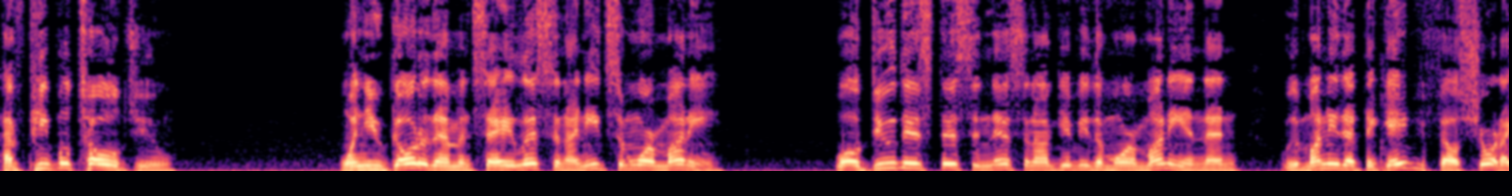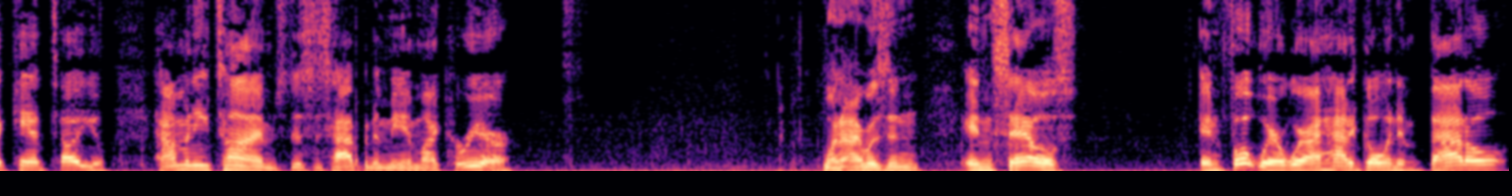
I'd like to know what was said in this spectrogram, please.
have people told you when you go to them and say, Listen, I need some more money? Well, do this, this, and this, and I'll give you the more money. And then the money that they gave you fell short. I can't tell you how many times this has happened to me in my career. When I was in in sales in footwear where I had to go in and battle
